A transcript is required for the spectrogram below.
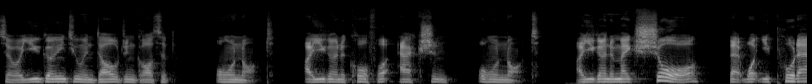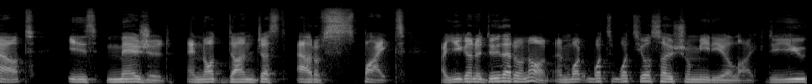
So, are you going to indulge in gossip or not? Are you going to call for action or not? Are you going to make sure that what you put out is measured and not done just out of spite? Are you going to do that or not? And what what's what's your social media like? Do you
